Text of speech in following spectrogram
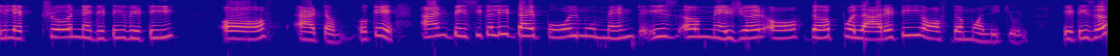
electronegativity of atom okay? And basically dipole moment is a measure of the polarity of the molecule it is a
